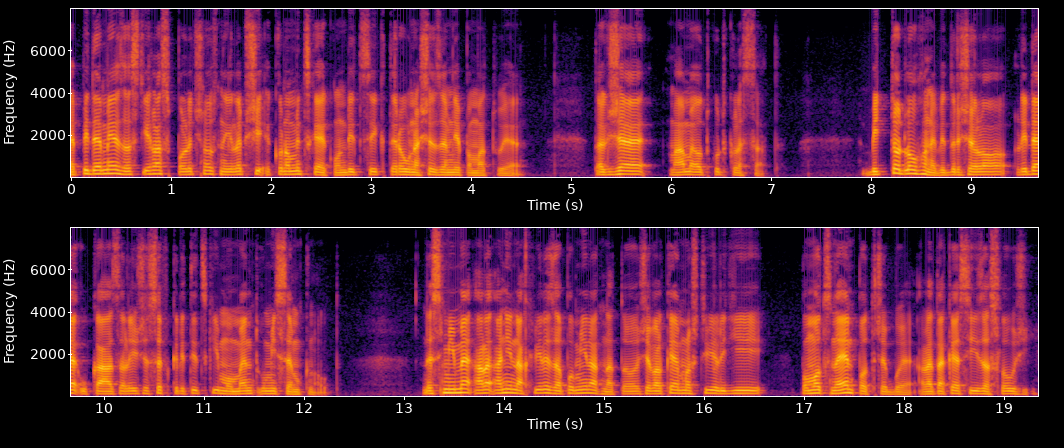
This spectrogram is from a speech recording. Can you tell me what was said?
Epidemie zastihla společnost nejlepší ekonomické kondici, kterou naše země pamatuje. Takže máme odkud klesat. Byť to dlouho nevydrželo, lidé ukázali, že se v kritický moment umí semknout. Nesmíme ale ani na chvíli zapomínat na to, že velké množství lidí pomoc nejen potřebuje, ale také si ji zaslouží.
